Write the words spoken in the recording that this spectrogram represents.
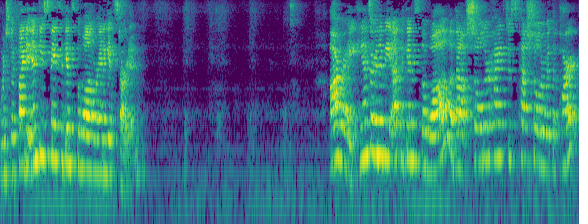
I want you to find an empty space against the wall and we're gonna get started. All right, hands are gonna be up against the wall, about shoulder height, just past shoulder width apart.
